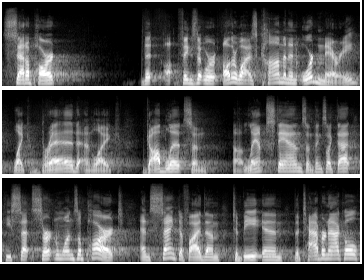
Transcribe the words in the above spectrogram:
set apart that uh, things that were otherwise common and ordinary, like bread and like goblets and uh, lampstands and things like that, he set certain ones apart and sanctified them to be in the tabernacle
